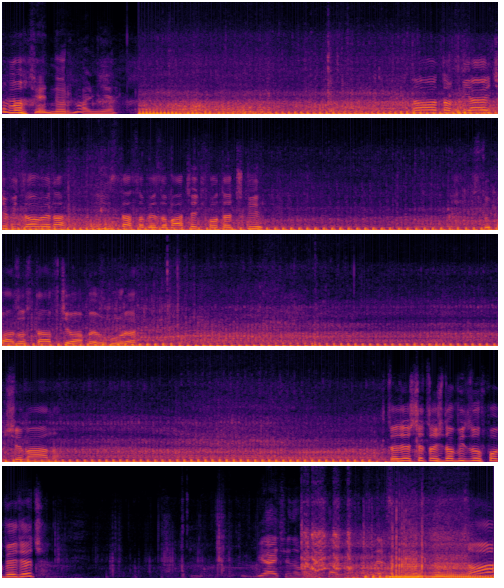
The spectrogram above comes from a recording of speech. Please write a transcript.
No. cię normalnie... No to wbijajcie widzowie na Insta sobie zobaczyć foteczki. Stuba zostawcie łapę w górę. I siemano. Chcesz jeszcze coś do widzów powiedzieć? Wbijajcie na mój Instagram. Co?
